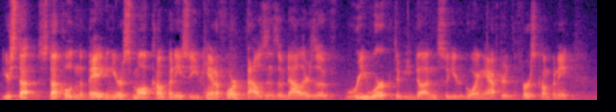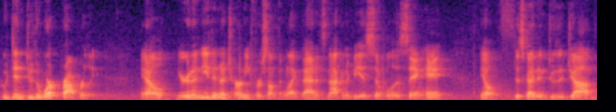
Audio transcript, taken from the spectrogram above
You're stuck, stuck holding the bag and you're a small company, so you can't afford thousands of dollars of rework to be done, so you're going after the first company who didn't do the work properly. You know, you're gonna need an attorney for something like that. It's not gonna be as simple as saying, hey, you know, this guy didn't do the job.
